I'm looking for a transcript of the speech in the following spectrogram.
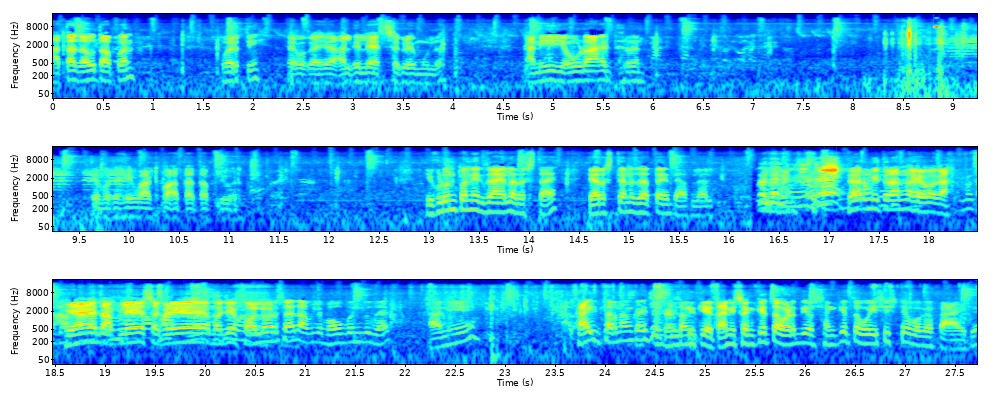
आता जाऊत आपण वरती. हे बघा हे आलेले आहेत सगळे मुलं. आणि एवढं आहे धरण. ते बघा हे वाट पाहतात आपली वरती इकडून पण एक जायला रस्ता आहे. या रस्त्याने जाता येते आपल्याला. तर मित्रांनो हे बघा. हे आहेत आपले सगळे म्हणजे फॉलोअर्स आहेत आपले भाऊ बंधूच आहेत. आणि काही तरनाम काय? संकेत. आणि संकेतचा वाढदिवस संकेतचं वैशिष्ट्य बघा काय आहे ते.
